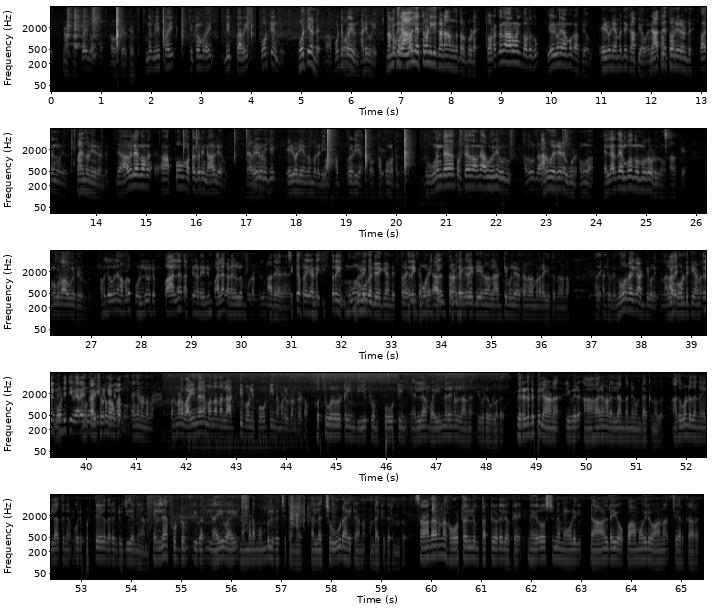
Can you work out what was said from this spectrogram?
plain dosa. Okay okay okay. പിന്നെ beef fry chicken fry beef curry പോട്ടിയുണ്ട്? പൊട്ടിയുണ്ട് പൊട്ടി പോട്ടി ഫ്രൈ ഉണ്ട്. അടിപൊളി. നമുക്ക് രാവിലെ എത്ര മണിക്ക് കട നമുക്ക് തുറക്കൂടെ തുറക്കുന്ന ആറ് മണിക്ക് തുറക്കും. ഏഴ് മണിയാകുമ്പോൾ കാപ്പിയാവും. ഏഴ് മണിയാകുമ്പോഴത്തേക്ക് കാപ്പിയാവും. രാത്രി എത്ര മണി വരെ ഉണ്ട്? പതിനൊന്ന് മണി വരെ. പതിനൊന്ന് മണി വരെ ഉണ്ട്. രാവിലെ എന്ന് പറഞ്ഞാൽ അപ്പവും മുട്ടക്കറിയും രാവിലെ ആവും. ഏഴ് മണിക്ക്? ഏഴ് മണിയാകുമ്പോൾ റെഡി റെഡിയാണ് അപ്പം മുട്ടക്കറി ഇത് ഊണിന്റെ പ്രത്യേകത പറഞ്ഞാൽ അറുപത് രൂപയേ ഉള്ളൂ. അതുകൊണ്ട് അറുപത് രൂപയുടെ ഊണ്. ഊണാ എല്ലായിടത്തും എൺപത് തൊണ്ണൂറ് രൂപ കൊടുക്കണം. ഓക്കെ നമുക്കിവിടെ അറുപത് രൂപയേ ഉള്ളൂ. അപ്പൊ ജോബിനെ നമ്മൾ പുല്ലൂര് പല തട്ടുകടയിലും പല കടകളിലും കൂടെ ഉണ്ട് അതെ അതെ. ചിക്കൻ ഫ്രൈ ആണ് ഇത്രയും നൂറ് നൂറ് രൂപ രൂപയ്ക്കാണ്ട് ഇത്രയും അത് ഇത്രയും ഡെക്കറേറ്റ് ചെയ്ത് നല്ല അടിപൊളിയായിട്ടാണ് നമ്മുടെ കയ്യിൽ തന്നത് കേട്ടോ അടിപൊളി. നൂറ് രൂപയ്ക്ക് അടിപൊളി. നല്ല ക്വാണ്ടിറ്റി ആണ്. വേറെ കഴിച്ചോണ്ട് നോക്കാം. എങ്ങനെയുണ്ടെന്ന് എങ്ങനെ ഉണ്ടെന്ന് അപ്പൊ നമ്മുടെ വൈകുന്നേരം വന്നാൽ നല്ല അടിപൊളി പോട്ടി നമ്മുടെ ഇവിടെ ഉണ്ട് കേട്ടോ. കൊത്തുപൊറോട്ടയും ബീഫും പോട്ടിയും എല്ലാം വൈകുന്നേരങ്ങളിലാണ് ഇവിടെ ഉള്ളത്. വിറകടുപ്പിലാണ് ഇവർ ആഹാരങ്ങളെല്ലാം തന്നെ ഉണ്ടാക്കുന്നത്. അതുകൊണ്ട് തന്നെ എല്ലാത്തിനും ഒരു പ്രത്യേകതരം രുചി തന്നെയാണ്. എല്ലാ ഫുഡും ഇവർ ലൈവായി നമ്മുടെ മുമ്പിൽ വെച്ച് തന്നെ നല്ല ചൂടായിട്ടാണ് ഉണ്ടാക്കി തരുന്നത്. സാധാരണ ഹോട്ടലിലും തട്ടുകടയിലുമൊക്കെ നെയ്റോസ്റ്റിന്റെ മുകളിൽ ഡാൾഡയോ പാമോയിലോ ആണ് ചേർക്കാറ്.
